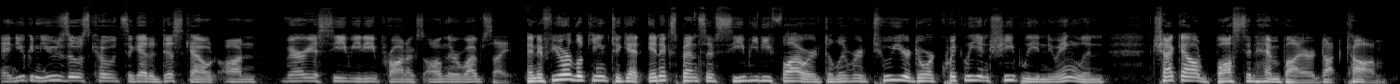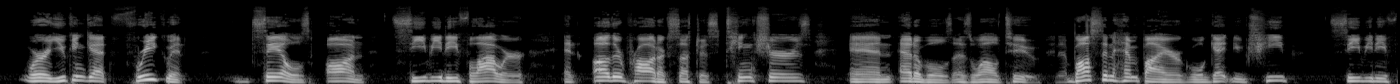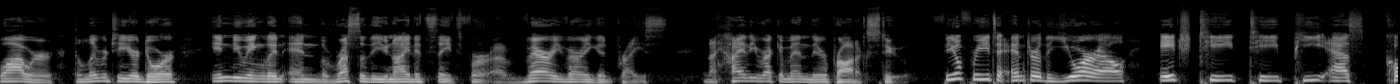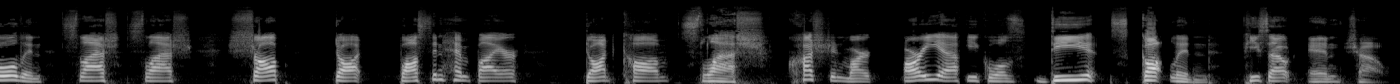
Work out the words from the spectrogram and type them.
And you can use those codes to get a discount on various CBD products on their website. And if you are looking to get inexpensive CBD flower delivered to your door quickly and cheaply in New England, check out bostonhempire.com where you can get frequent sales on CBD flower and other products such as tinctures and edibles as well too. Boston Hempire will get you cheap CBD flower delivered to your door in New England and the rest of the United States for a very, very good price. And I highly recommend their products too. Feel free to enter the URL https colon slash slash shop dot dot com slash question mark REF equals D Scotland. Peace out and ciao.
